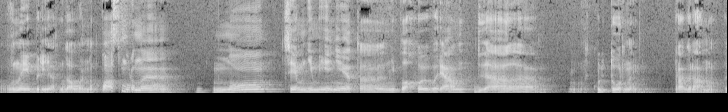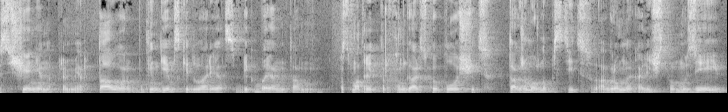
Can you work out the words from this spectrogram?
в ноябре довольно пасмурная, но, тем не менее, это неплохой вариант для культурной программы. Посещение, например, Тауэр, Букингемский дворец, Биг Бен, там, посмотреть Трафангальскую площадь. Также можно посетить огромное количество музеев,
